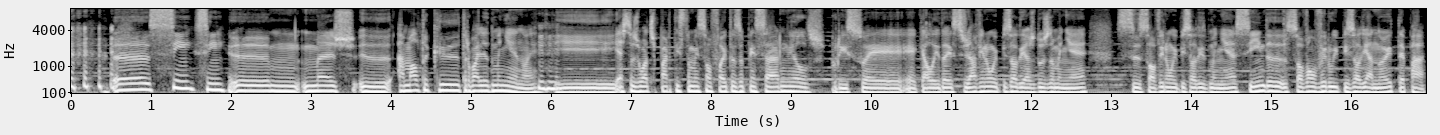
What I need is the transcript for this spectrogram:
Uh, sim, sim, uh, mas uh, há malta que trabalha de manhã, não é? E estas watch parties também são feitas a pensar neles, por isso é, é aquela ideia. Se já viram um episódio às duas da manhã, se só viram um episódio de manhã, se ainda só vão ver o episódio à noite, é pá.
